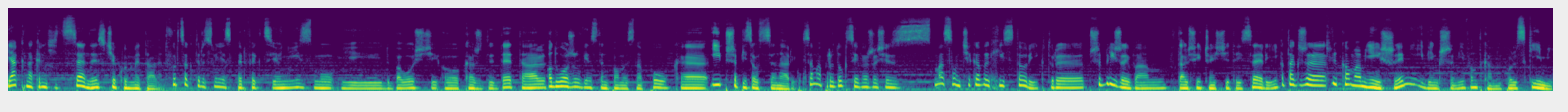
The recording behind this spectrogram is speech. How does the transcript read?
jak nakręcić sceny z ciekłym metalem. Twórca, który słynie z perfekcjonizmu i dbałości o każdy detal, odłożył więc ten pomysł na półkę i przepisał scenariusz. Sama produkcja wiąże się z masą ciekawych historii, które przybliżę Wam w dalszej części tej serii, a także kilkoma mniejszymi i większymi wątkami polskimi.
